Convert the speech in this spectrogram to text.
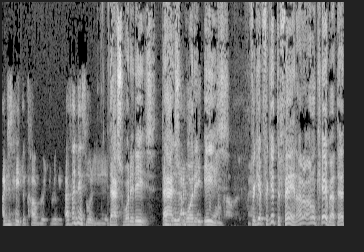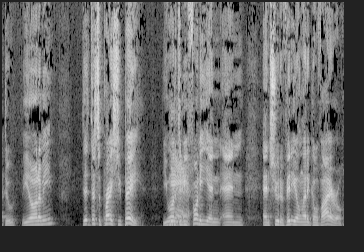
I just hate the coverage. Really, I think that's what it is. That's what it is. That's I just what it is. coverage. Forget forget the fan. I don't I don't care about that dude. You know what I mean? That's the price you pay. You want it to be funny and and and shoot a video and let it go viral.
